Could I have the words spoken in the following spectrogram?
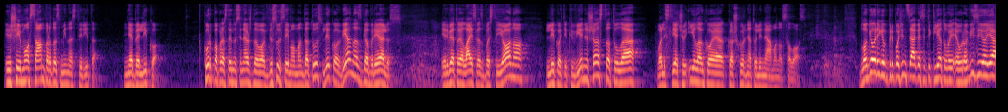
ir šeimos sampratos Minas Tirita. Nebeliko. Kur paprastai nusineždavo visus Seimo mandatus, liko vienas Gabrielius. Ir vietoje laisvės bastiono liko tik vieniša statula valstiečių įlankoje kažkur netoli Nemono salos. Blogiau reikia pripažinti sekasi tik Lietuvai Eurovizijoje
